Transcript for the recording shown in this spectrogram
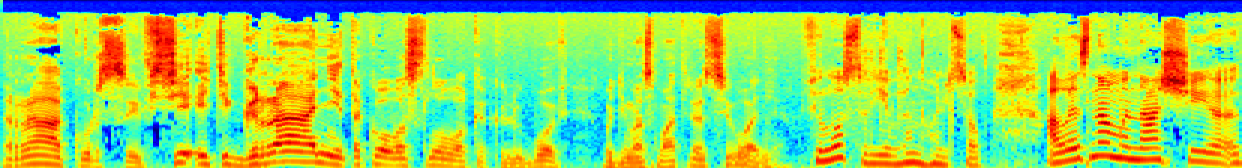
ракурсы, все эти грани такого слова, как любовь, будем осматривать сегодня. філософ Євген Гольцов. Але з нами наші е,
